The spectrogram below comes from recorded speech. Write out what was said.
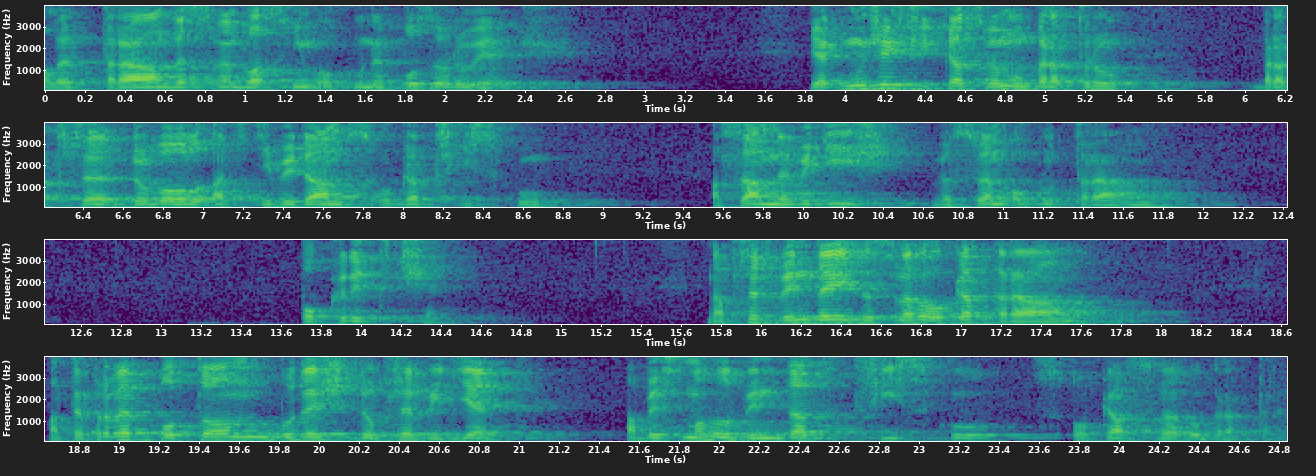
ale trám ve svém vlastním oku nepozoruješ? Jak můžeš říkat svému bratru, bratře, dovol, ať ti vydám z oka třísku, a sám nevidíš ve svém oku trám? Pokrytče. Napřed vyndej ze svého oka trám a teprve potom budeš dobře vidět, abys mohl vyndat třísku z oka svého bratra.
